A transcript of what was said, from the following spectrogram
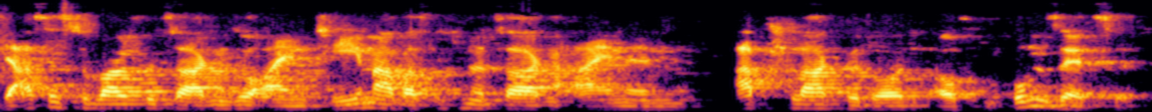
Das ist zum Beispiel sagen so ein Thema, was nicht nur sagen einen Abschlag bedeutet auf die Umsätze,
